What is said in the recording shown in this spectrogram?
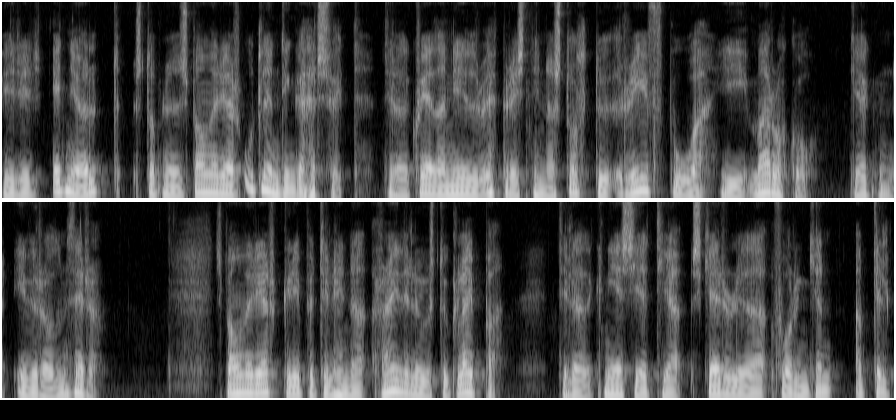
Fyrir einni öld stopnuðu spánverjar útlendingahersveit til að hveða niður að stoltu rifbúa í Marokko gegn yfirráðum þeirra. Spánverjar gripu til hinn að ræðilegustu glæpa til að knésétja skeruliða fóringjan Abdel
